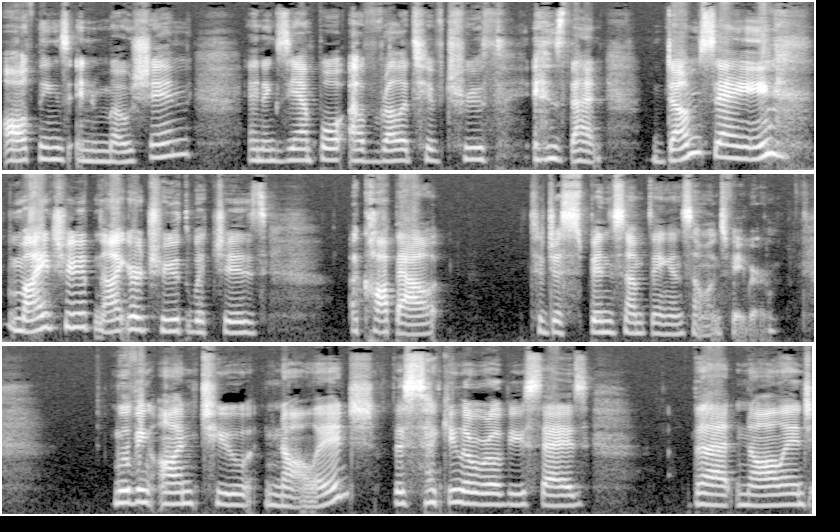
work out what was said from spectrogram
all things in motion. An example of relative truth is that dumb saying, my truth, not your truth, which is a cop out to just spin something in someone's favor. Moving on to knowledge, the secular worldview says that knowledge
